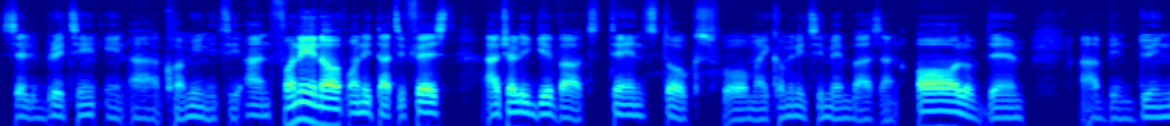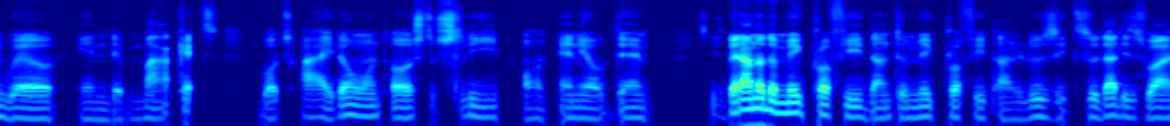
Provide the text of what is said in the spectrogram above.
celebrating in our community. And funny enough on the 31st i actually gave out 10 stocks for my community members and all of them have been doing well in the market. But i don't want us to sleep on any of them. It's better not to make profit than to make profit and lose it. So that is why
